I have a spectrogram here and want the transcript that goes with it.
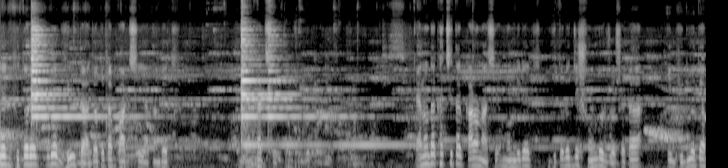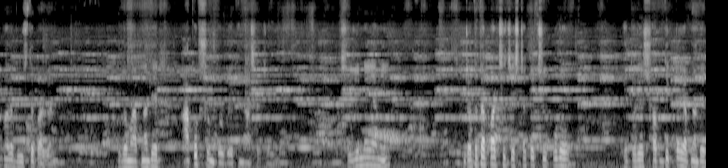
মন্দিরের ভিতরের পুরো ভিউটা যতটা পারছি আপনাদের দেখাচ্ছি, কেন দেখাচ্ছি তার কারণ আছে, মন্দিরের ভিতরের যে সৌন্দর্য সেটা এই ভিডিওতে আপনারা বুঝতে পারবেন এবং আপনাদের আকর্ষণ করবে এখানে আসার জন্য। সেই জন্যই আমি যতটা পারছি চেষ্টা করছি পুরো ভেতরের সব দিকটাই আপনাদের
